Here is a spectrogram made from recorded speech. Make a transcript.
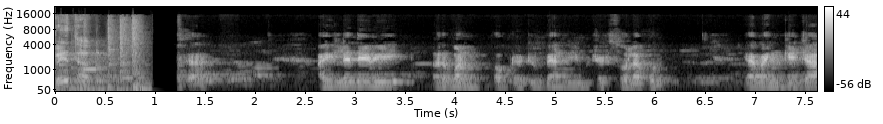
वेधक. Ahilyadevi urban cooperative bank limited Solapur या बँकेच्या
